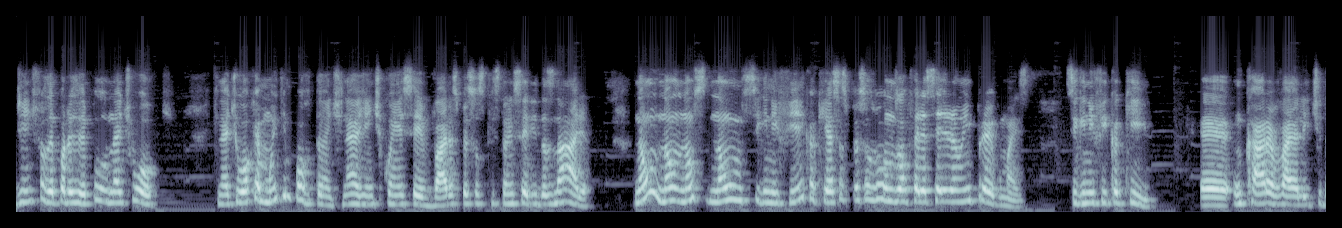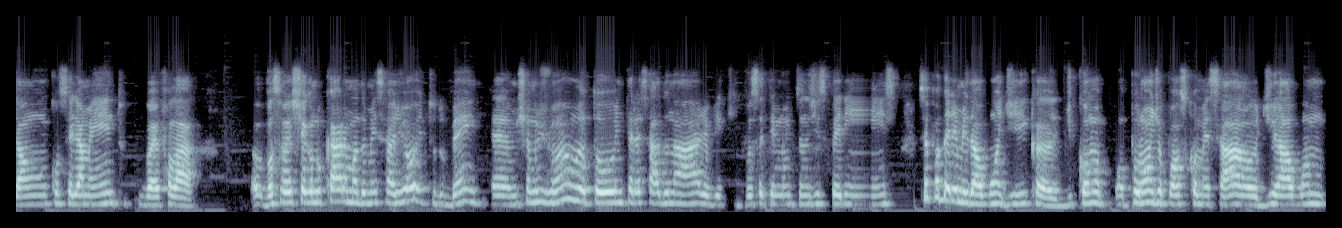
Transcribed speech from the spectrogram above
gente fazer, por exemplo, o network. Network é muito importante, né? A gente conhecer várias pessoas que estão inseridas na área. Não, não, não, não significa que essas pessoas vão nos oferecer um emprego, mas significa que é, um cara vai ali te dar um aconselhamento, vai falar, você vai chegar no cara, manda mensagem, oi, tudo bem? É, me chamo João, eu estou interessado na área, vi que você tem muitos anos de experiência. Você poderia me dar alguma dica de como, por onde eu posso começar, ou de algum,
